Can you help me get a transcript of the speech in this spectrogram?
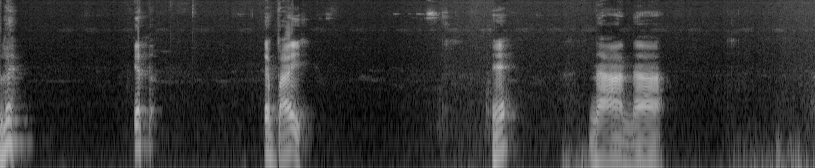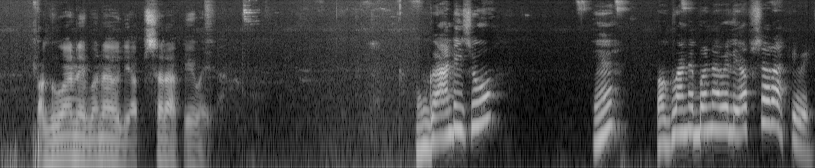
લે એ એ ભાઈ. હે? ના ના. ભગવાને બનાવેલી અપ્સરા કહેવાય. હું ગાંડી છું? હે? ભગવાને બનાવેલી અપ્સરા કહેવાય.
